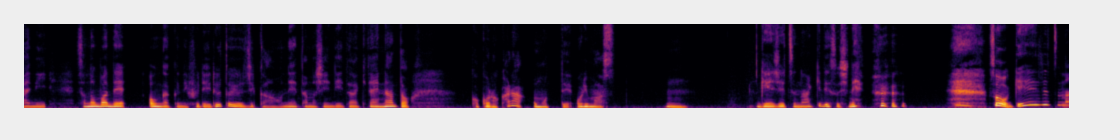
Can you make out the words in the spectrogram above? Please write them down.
際にその場で音楽に触れるという時間をね楽しんでいただきたいなと心から思っております。うん。芸術の秋ですしね。そう芸術の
